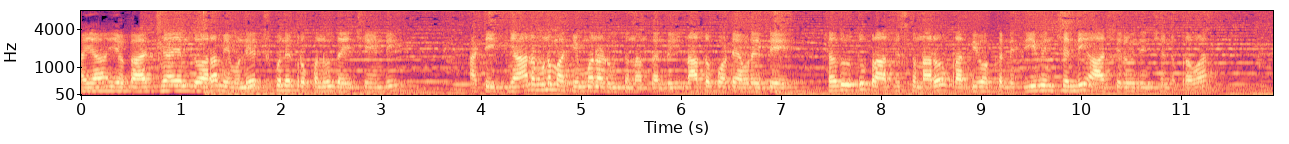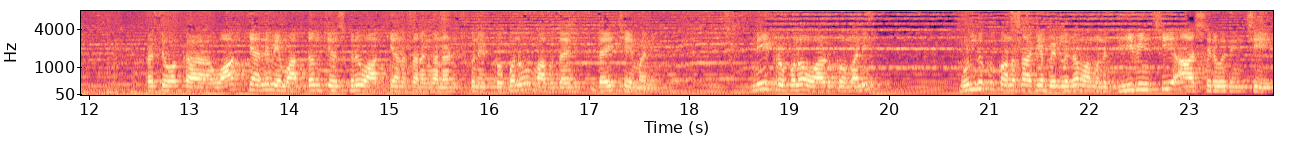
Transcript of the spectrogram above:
అయ్యా ఈ యొక్క అధ్యాయం ద్వారా మేము నేర్చుకునే కృపను దయచేయండి. అటు జ్ఞానమును మాకు ఇమ్మని అడుగుతున్నాం తండ్రి. నాతో పాటు ఎవరైతే చదువుతూ ప్రార్థిస్తున్నారో ప్రతి ఒక్కరిని దీవించండి ఆశీర్వదించండి ప్రభా. ప్రతి ఒక్క వాక్యాన్ని మేము అర్థం చేసుకుని వాక్యానుసారంగా నడుచుకునే కృపను మాకు దయ దయచేయమని నీ కృపలో వాడుకోమని ముందుకు కొనసాగే బిడ్డలుగా మమ్మల్ని దీవించి ఆశీర్వదించి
